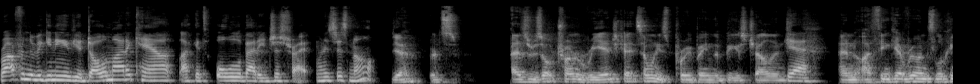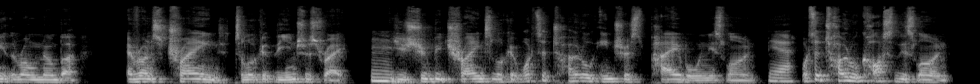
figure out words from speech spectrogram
Right from the beginning of your Dollarmite account, like it's all about interest rate when it's just not. Yeah. It's as a result, trying to re educate someone is probably been the biggest challenge. Yeah. And I think everyone's looking at the wrong number. Everyone's trained to look at the interest rate. Mm. You should be trained to look at what's the total interest payable in this loan? Yeah. What's the total cost of this loan?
